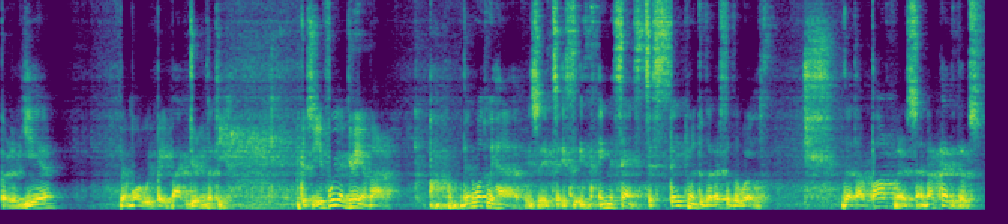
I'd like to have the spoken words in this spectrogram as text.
per year, the more we pay back during that year. Because if we agree on that, then what we have is, it's, it's, it's, in a sense, it's a statement to the rest of the world that our partners and our creditors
